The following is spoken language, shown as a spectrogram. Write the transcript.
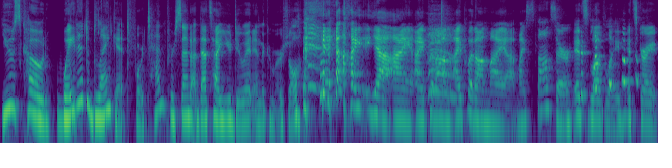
Use code weighted blanket for 10%. That's how you do it in the commercial. I yeah, I I put on I put on my uh, my sponsor. It's lovely. It's great.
